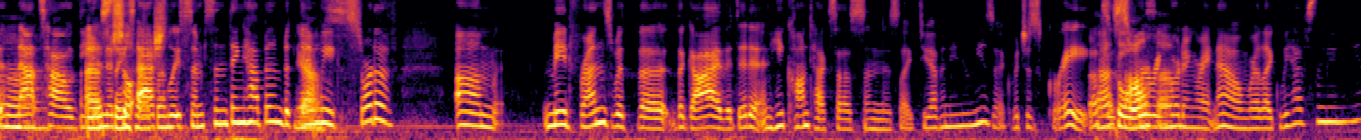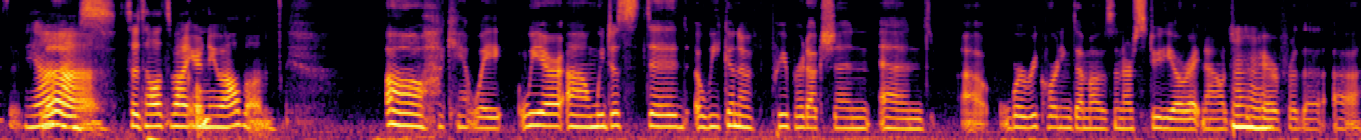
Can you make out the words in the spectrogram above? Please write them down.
and that's how the As initial. Ashlee Simpson thing happened. But then we sort of um, made friends with the the guy that did it, and he contacts us and is like, "Do you have any new music?" Which is great. That's because cool. We're recording right now, and we're like, "We have some new music." Yeah. Nice. So tell us about your new album. Oh, I can't wait. We are um, we just did a weekend of pre-production and uh, we're recording demos in our studio right now to prepare for the uh,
